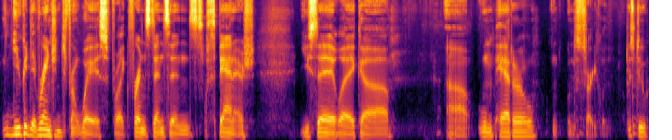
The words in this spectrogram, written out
you could arrange in different ways. For like, for instance, in Spanish, you say like uh, uh, un perro. Sorry, let's do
